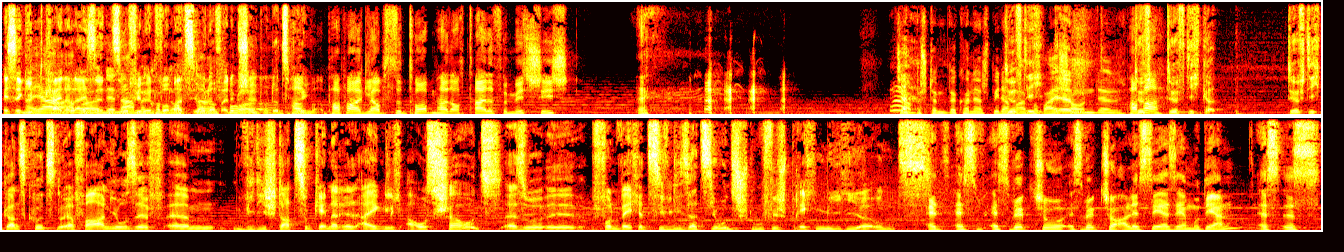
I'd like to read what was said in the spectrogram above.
es ergibt Naja, keinerlei Sinn, so viel Information auf einem Schild unterzubringen. Pa Papa, glaubst du, Torben hat auch Teile für mich, Shish? Ja, bestimmt. Wir können ja später Dürfte mal ich, vorbeischauen. ähm, Papa, Dürf, dürfte, ich, dürfte ich ganz kurz nur erfahren, Josef, ähm, wie die Stadt so generell eigentlich ausschaut? Also äh, von welcher Zivilisationsstufe sprechen wir hier? Und Es, es, es, wirkt schon, es wirkt schon alles sehr, sehr modern. Es ist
